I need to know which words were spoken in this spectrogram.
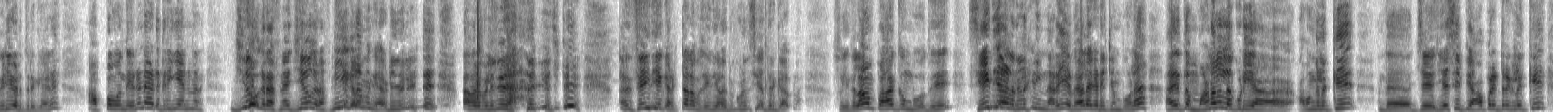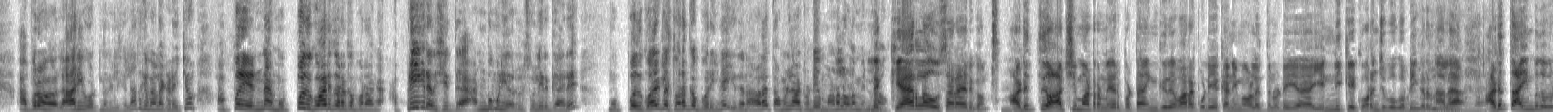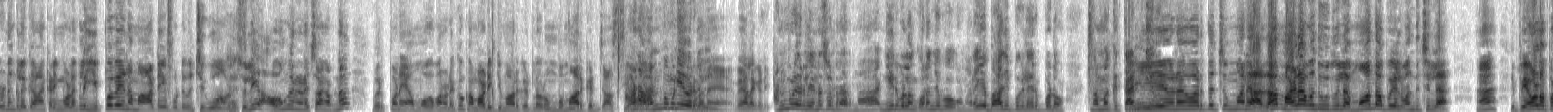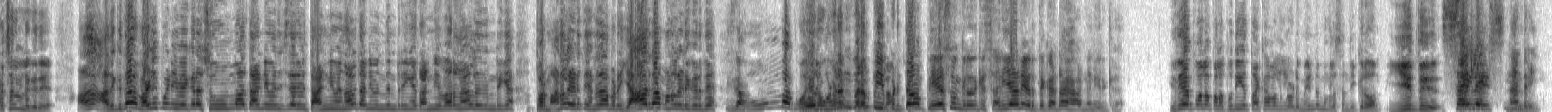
வீடியோ எடுத்திருக்காரு. அப்போ வந்து என்ன எடுக்கிறீங்க? என்ன ஜியோகிராஃப்னா ஜியோகிராஃப் நீங்க கிளம்புங்க அப்படின்னு சொல்லிட்டு அவர் வெளியில அனுப்பி வச்சுட்டு அந்த செய்தியை கரெக்டாக நம்ம செய்தியாளர் கொண்டு சேர்த்திருக்காப்ல ஸோ இதெல்லாம் பார்க்கும்போது செய்தியாளர்களுக்கு நீ நிறைய வேலை கிடைக்கும் போல. அதே மணலில் கூடிய அவங்களுக்கு அந்த ஜே ஏசிபி ஆப்ரேட்டர்களுக்கு அப்புறம் லாரி ஓட்டுநர்களுக்கு எல்லாத்துக்கும் வேலை கிடைக்கும். அப்புறம் என்ன முப்பது குவாரி திறக்க போறாங்க அப்படிங்கிற விஷயத்த அன்புமணி அவர்கள் சொல்லியிருக்காரு. முப்பது குவாரிகளை திறக்க போறீங்க இதனால தமிழ்நாட்டுடைய மணல் வளம் இல்ல கேரளா உஷாரா இருக்கும் அடுத்து ஆட்சி மாற்றம் ஏற்பட்டா இங்கு வரக்கூடிய கனிம வளத்தினுடைய எண்ணிக்கை குறைஞ்சு போகும் அப்படிங்கறதுனால அடுத்த ஐம்பது வருடங்களுக்கான கனிம வளங்களை இப்ப இப்பவே நம்ம ஆட்டையை போட்டு வச்சுக்குவோம் அப்படின்னு சொல்லி அவங்க நினைச்சாங்க அப்படின்னா விற்பனை அமோகமா நடக்கும். கமாடிட்டி மார்க்கெட்ல ரொம்ப மார்க்கெட் ஜாஸ்தியான அன்புமணி அவர்கள் வேலை கிடைக்கும். அன்புமணி என்ன சொல்றாருன்னா நீர்வளம் குறைஞ்சு போகும் நிறைய பாதிப்புகள் ஏற்படும். நமக்கு தண்ணி ஒருத்த சும்மா அதான் மழை வந்து ஊதுல மோந்தா புயல் வந்துச்சுல்ல. ஆ? இப்ப எவ்வளவு பிரச்சனை இருக்குது அதான் அதுக்கு தான் வழி பண்ணி வைக்கிற சும்மா தண்ணி வந்துச்சு தண்ணி- தண்ணி வந்தாலும் தண்ணி வந்துன்றீங்க தண்ணி வரனாலும் இதுன்றீங்க அப்புறம் மணல் எடுத்து என்னதான் பண்ற யார் தான் மணல் எடுக்கிறது. சும்மா ஒரு உடன்பிறப்பு. இப்படித்தான் பேசுங்கிறதுக்கு சரியான எடுத்துக்காட்டாக அண்ணன் இருக்கிறார். இதே போல பல புதிய தகவல்களோடு மீண்டும் உங்களை சந்திக்கிறோம். இது Sidelights. நன்றி.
